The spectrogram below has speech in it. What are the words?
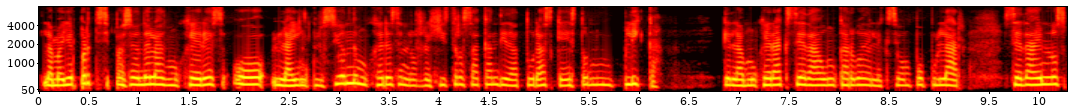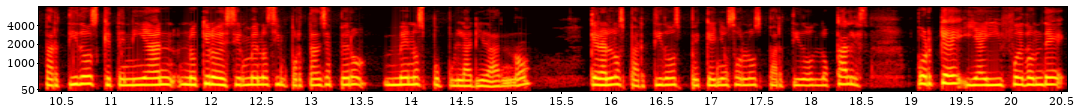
la mayor participación de las mujeres o la inclusión de mujeres en los registros a candidaturas, que esto no implica que la mujer acceda a un cargo de elección popular se da en los partidos que tenían, no quiero decir menos importancia, pero menos popularidad, ¿no? Que eran los partidos pequeños o los partidos locales. ¿Por qué? Y ahí fue donde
